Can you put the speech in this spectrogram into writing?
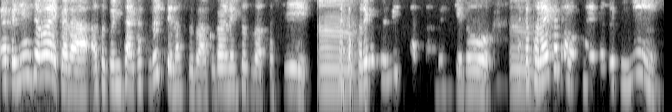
なんか入社前からあそこに参加するっていうのはすごい憧れの一つだったし、うん、なんかそれが寂しかったんですけど、うん、なんか捉え方を変えたときに、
